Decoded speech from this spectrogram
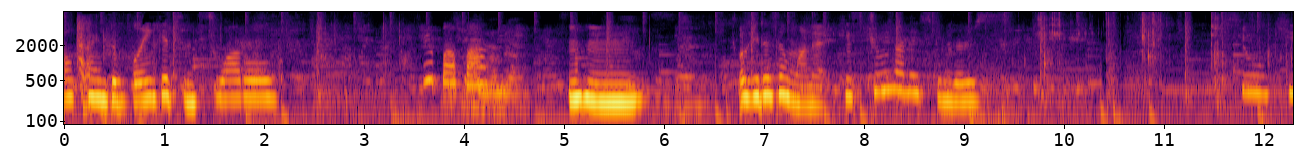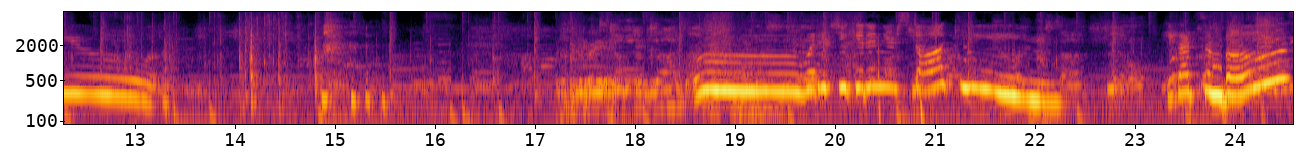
all kinds of blankets and swaddles. Here, Papa. Mm-hmm. Oh, he doesn't want it. He's chewing on his fingers. So cute. Ooh, what did you get in your stocking? You got some bows?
